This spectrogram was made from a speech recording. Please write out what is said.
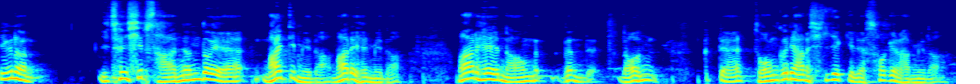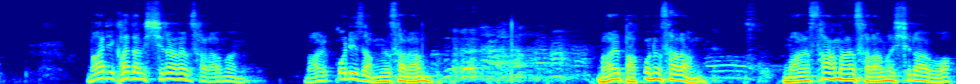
이거는 2014년도에 말띠입니다. 말의 해입니다. 말의 해에 나온 건데 나온 그때 글이 하나 실렸길래 소개를 합니다. 말이 가장 싫어하는 사람은 말 꼬리 잡는 사람, 말 바꾸는 사람, 말 상하는 사람을 싫어하고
